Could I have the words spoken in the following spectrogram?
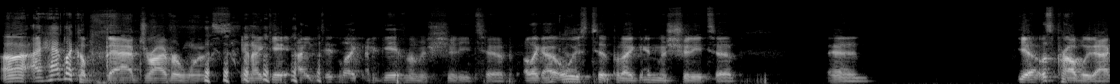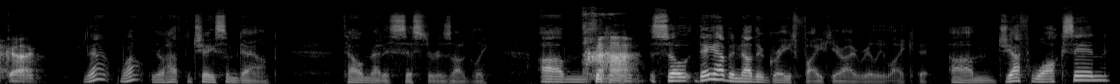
Uh, I had like a bad driver once, and I gave I did like I gave him a shitty tip. Like I Okay. always tip, but I gave him a shitty tip, and yeah, it was probably that guy. Yeah, well, you'll have to chase him down. Tell him that his sister is ugly. Um, so they have another great fight here. I really liked it. Um, Jeff walks in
